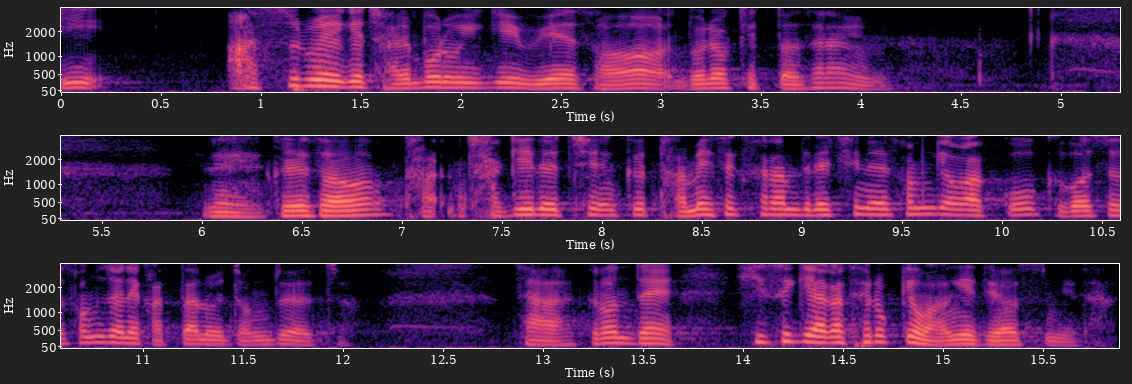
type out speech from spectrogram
이 아수르에게 잘 보이기 위해서 노력했던 사람입니다. 네, 그래서 다, 자기를 친그 다메섹 사람들의 신을 섬겨갖고 그것을 성전에 갖다 놓을 정도였죠. 자, 그런데 히스기야가 새롭게 왕이 되었습니다.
